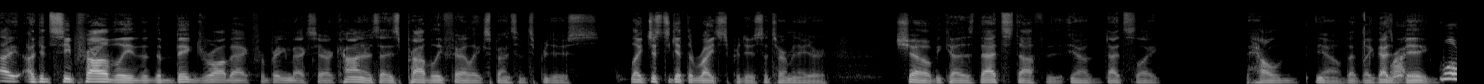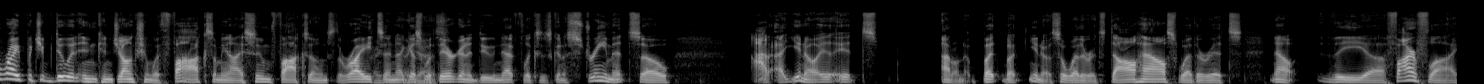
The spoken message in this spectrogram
I I could see probably the, the big drawback for bringing back Sarah Connor is that it's probably fairly expensive to produce, like just to get the rights to produce a Terminator show because that stuff, you know, that's like held, you know, that like that's Right. big. Well, right, but you do it in conjunction with Fox. I mean, I assume Fox owns the rights, and I, I guess, what they're going to do, Netflix is going to stream it. So, I, I you know, it, it's I don't know, but but you know, so whether it's Dollhouse, whether it's now the uh, Firefly,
